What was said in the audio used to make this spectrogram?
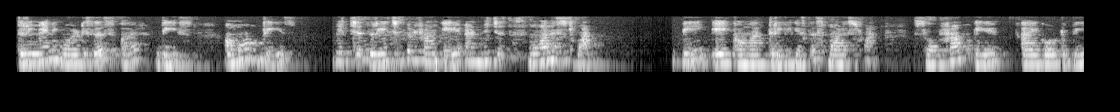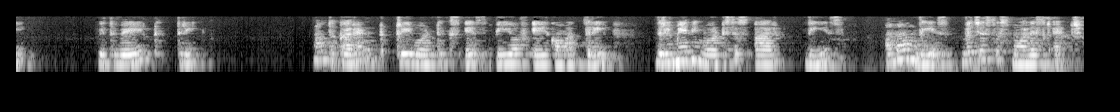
The remaining vertices are these. Among these, which is reachable from A and which is the smallest one? B, A, comma 3 is the smallest one. So from A, I go to B with weight 3. Now the current tree vertex is B of A, comma 3. The remaining vertices are these. Among these, which is the smallest edge?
